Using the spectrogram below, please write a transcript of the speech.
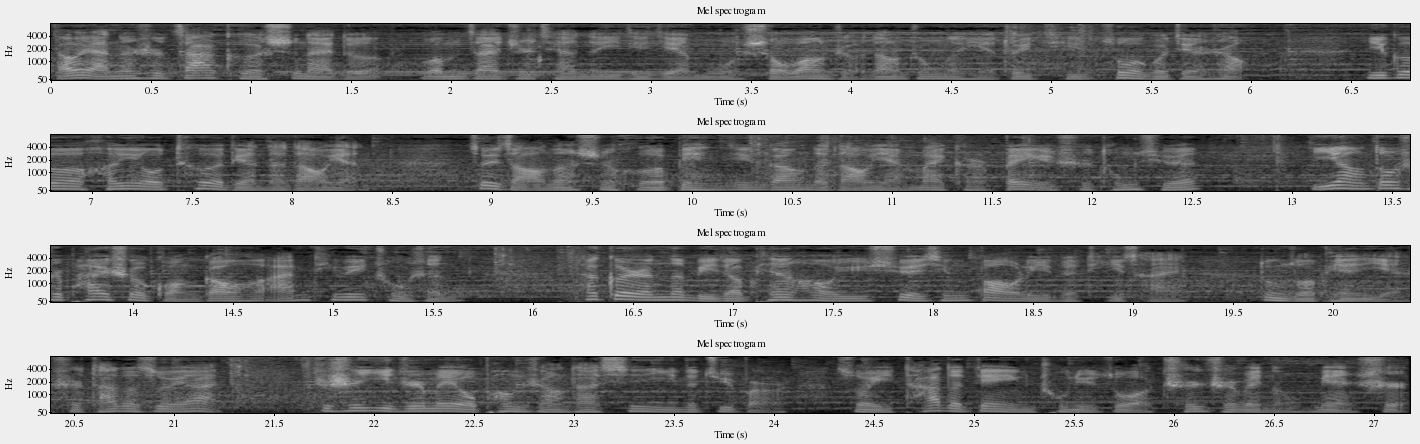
导演呢是扎克施耐德，我们在之前的一期节目《守望者》当中呢也对其做过介绍，一个很有特点的导演。最早呢是和《变形金刚》的导演迈克尔贝是同学，一样都是拍摄广告和 MTV 出身。他个人呢比较偏好于血腥暴力的题材，动作片也是他的最爱，只是一直没有碰上他心仪的剧本，所以他的电影处女作迟迟未能面世。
